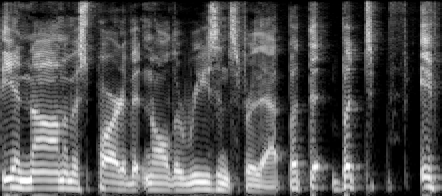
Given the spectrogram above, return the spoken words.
the anonymous part of it and all the reasons for that, but the, but if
